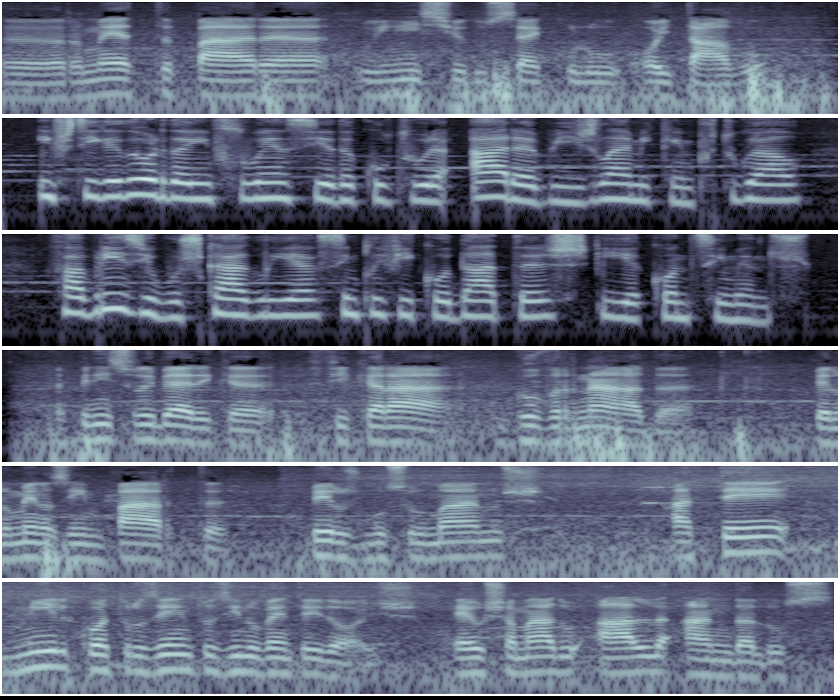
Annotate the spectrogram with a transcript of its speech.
Uh, remete para o início do século VIII. Investigador da influência da cultura árabe e islâmica em Portugal, Fabrício Buscaglia simplificou datas e acontecimentos. A Península Ibérica ficará governada, pelo menos em parte, pelos muçulmanos até 1492. É o chamado Al-Andalus,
